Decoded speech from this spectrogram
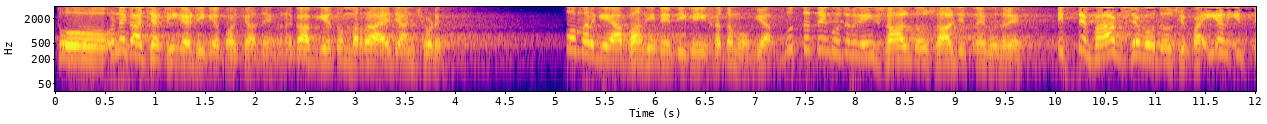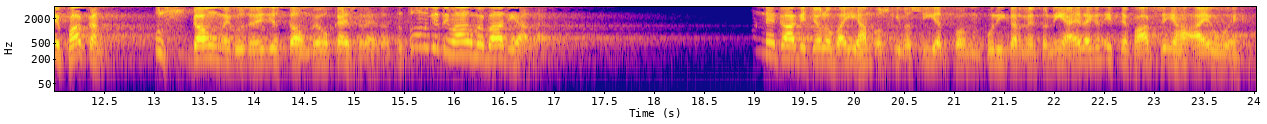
تو انہوں نے کہا اچھا ٹھیک ہے ٹھیک ہے، پہنچا دیں۔ انہوں نے کہا اب یہ تو مر رہا ہے، جان چھوڑے۔ وہ مر گیا، پھانسی دے دی گئی، ختم ہو گیا۔ مدتیں گزر گئی سال، دو سال جتنے گزرے۔ اتفاق سے وہ دو سپاہی یعنی اتفاقن اس گاؤں میں گزرے، جس گاؤں میں وہ کیسے رہتا تھا۔ تو ان کے دماغ میں بات یاد آئی انہوں نے کہا کہ چلو بھائی، ہم اس کی وسیعت پوری کرنے تو نہیں آئے، لیکن اتفاق سے یہاں آئے ہوئے ہیں۔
